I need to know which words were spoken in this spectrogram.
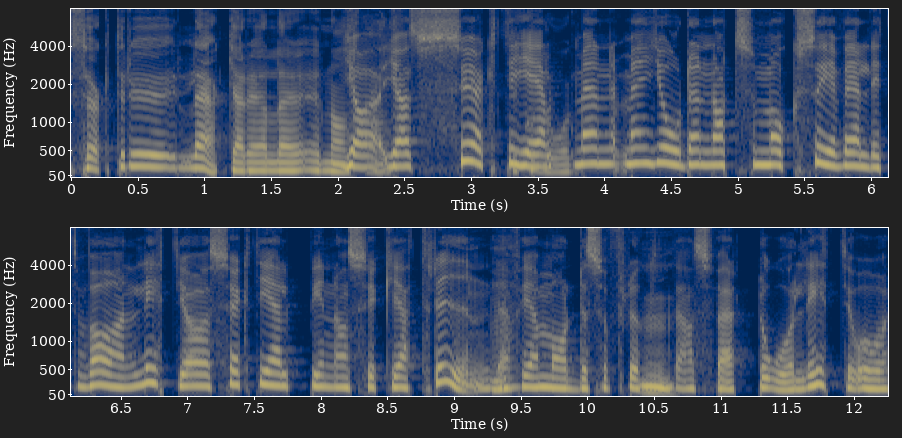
Sökte du läkare eller någonstans? Ja, jag sökte Psykolog. hjälp men, men gjorde något som också är väldigt vanligt. Jag sökte hjälp inom psykiatrin Mm. därför jag mådde så fruktansvärt dåligt. Och,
